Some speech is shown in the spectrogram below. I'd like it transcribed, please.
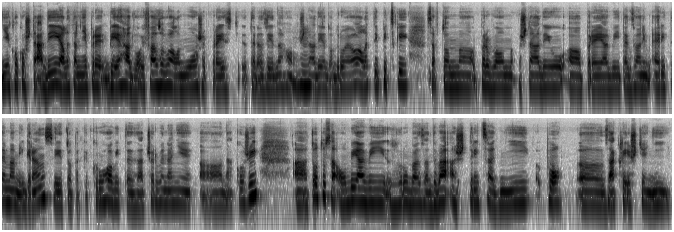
niekoľko štádií, ale tam neprebieha dvojfázovo, ale môže prejsť teda z jedného mm-hmm. štádia do druhého, ale typicky sa v tom e, prvom štádiu prejaví tzv. erytema migrans. Je to také kruhovité začervenanie na koži. A toto sa objaví zhruba za 2 až 30 dní po E, zaklieštení.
